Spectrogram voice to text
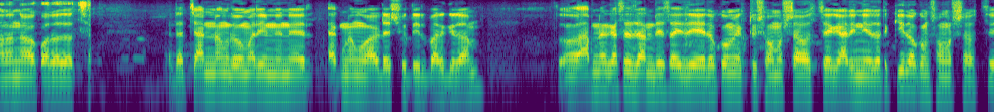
আনা নেওয়া করা যাচ্ছে। এটা চার নং রৌমারি ইউনিয়নের এক নং ওয়ার্ডের সুধীরপাড় গ্রাম। তো আপনার কাছে জানতে চাই যে এরকম একটু সমস্যা হচ্ছে গাড়ি নিয়ে যাতে কি রকম সমস্যা হচ্ছে?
